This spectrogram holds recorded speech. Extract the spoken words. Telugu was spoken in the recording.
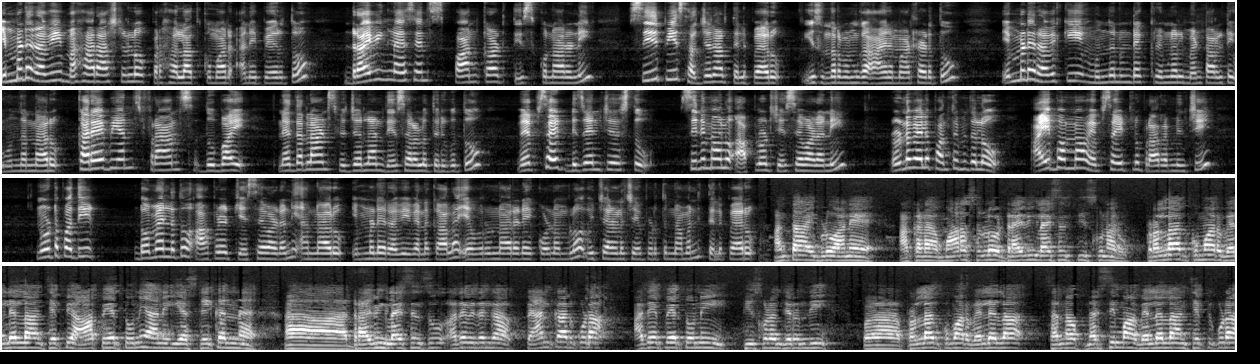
ఇమ్మడి రవి మహారాష్ట్రలో ప్రహ్లాద్ కుమార్ అనే పేరుతో డ్రైవింగ్ లైసెన్స్ పాన్ కార్డ్ తీసుకున్నారని సిపి సజ్జనార్ తెలిపారు. ఈ సందర్భంగా ఆయన మాట్లాడుతూ ఇమ్మడి రవికి ముందు నుండే క్రిమినల్ మెంటాలిటీ ఉందన్నారు. Caribbeans France Dubai Netherlands Switzerland దేశాలలో తిరుగుతూ వెబ్సైట్ డిజైన్ చేస్తూ సినిమాలు అప్లోడ్ చేసేవాడని రెండు వేల పంతొమ్మిదిలో ఐబొమ్మ వెబ్సైట్ను ప్రారంభించి నూట పది డొమైన్లతో ఆపరేట్ చేసేవాడని అన్నారు. ఇమ్మడి రవి వెనకాల ఎవరున్నారనే కోణంలో విచారణ చేపడుతున్నామని తెలిపారు. అంతా ఇప్పుడు ఆయన అక్కడ మహారాష్ట్రలో డ్రైవింగ్ లైసెన్స్ తీసుకున్నారు. ప్రహ్లాద్ కుమార్ వెల్లెల్లా అని చెప్పి ఆ పేరుతోనే ఆయన ఎస్ టేకన్ డ్రైవింగ్ లైసెన్సు అదేవిధంగా పాన్ కార్డ్ కూడా అదే పేరుతోని తీసుకోవడం జరిగింది. ప్రహ్లాద్ కుమార్ వెల్లెల్లా సన్ ఆఫ్ నరసింహ వెల్లెల్లా అని చెప్పి కూడా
